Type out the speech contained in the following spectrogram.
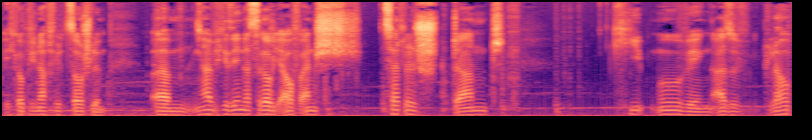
ich glaube, die Nacht wird so schlimm. Ähm, habe ich gesehen, dass da, glaube ich, auf einem Zettel stand Keep moving. Also, glaub,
